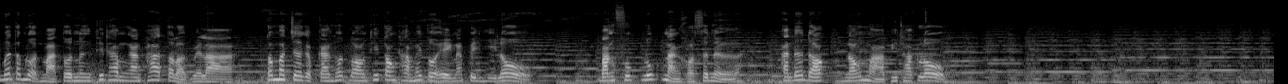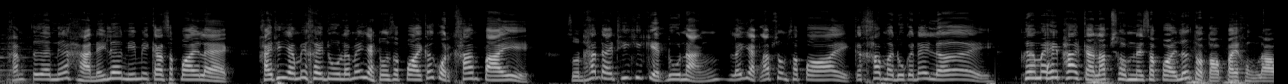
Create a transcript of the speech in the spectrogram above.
เมื่อตำรวจหมาตัวหนึ่งที่ทำงานพลาดตลอดเวลา ต้องมาเจอกับการทดลองที่ต้องทำให้ตัวเองนั้นเป็นฮีโร่บังฟุกลุกหนังขอเสนอ Underdog น้องหมาพิทักษ์โลกคำเตือนเนื้อหาในเรื่องนี้มีการสปอยแหลก ใครที่ยังไม่เคยดูและไม่อยากโดนสปอยก็กดข้ามไป ส่วนท่านใดที่ขี้เกียจดูหนัง และอยากรับชมสปอยก็เข้ามาดูกันได้เลย เพื่อไม่ให้พลาดการรับชมในสปอยเรื่องต่อๆไปของเรา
